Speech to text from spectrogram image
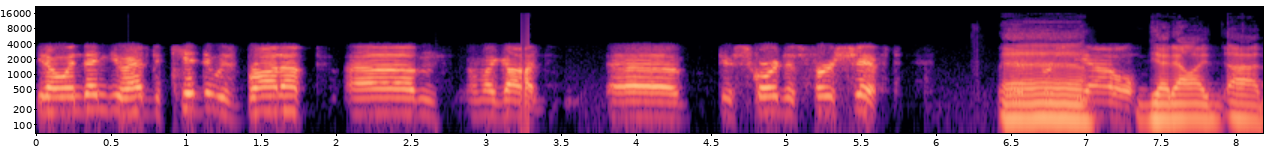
you know, and then you had the kid that was brought up. Um, oh my God, uh, scored his first shift. Uh, yeah, now I. Uh,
